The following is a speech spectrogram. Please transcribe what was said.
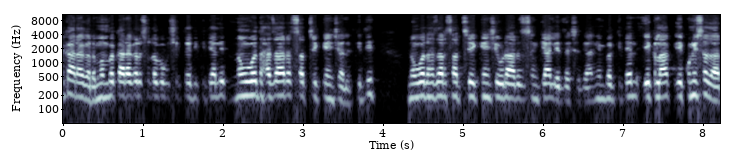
कारागार. मुंबई कारागार सुद्धा बघू शकता किती आले नव्वद हजार सातशे एक्क्याऐंशी आले किती? नव्वद हजार सातशे एक्क्याऐंशी एवढा अर्ज संख्या आली लक्षात घ्या. आणि बघ किती आले? एक लाख एकोणीस हजार.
